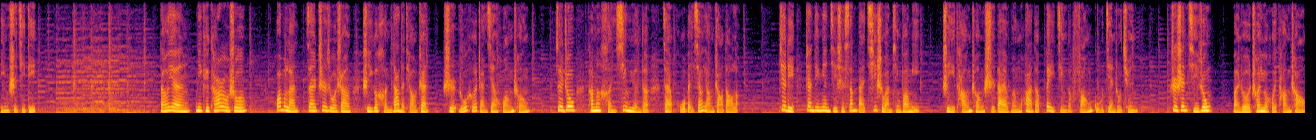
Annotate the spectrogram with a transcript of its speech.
影视基地。导演 Niki Caro 说。花木兰在制作上是一个很大的挑战，是如何展现皇城？最终，他们很幸运的在湖北襄阳找到了，这里占地面积是三百七十万平方米，是以唐城时代文化的背景的仿古建筑群，置身其中，宛若穿越回唐朝。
